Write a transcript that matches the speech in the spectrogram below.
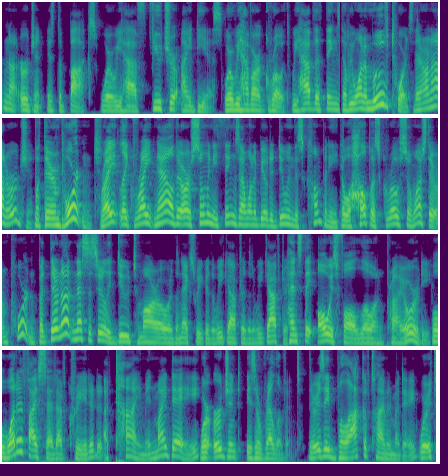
not urgent is the box where we have future ideas, where we have our growth. We have the things that we want to move towards. They are not urgent, but they're important, right? Like right now, there are so many things I want to be able to do in this company that will help us grow so much. They're important, but they're not necessarily due tomorrow or the next week or the week after or the week after. Hence, they always fall low on priority. Well, what if I said I've created a time in my day where urgent is irrelevant? There is a block of time in my day where it's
